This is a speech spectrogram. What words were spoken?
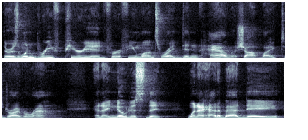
There was one brief period for a few months where I didn't have a shop bike to drive around. And I noticed that when I had a bad day,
